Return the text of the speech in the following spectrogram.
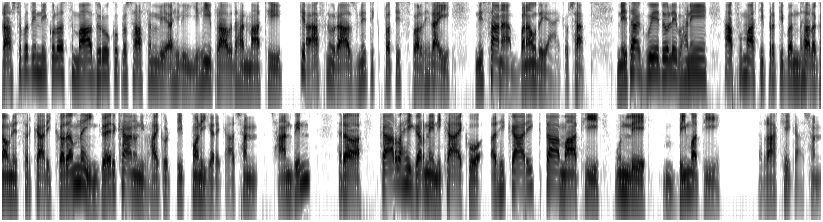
राष्ट्रपति निकोलस माधुरोको प्रशासनले अहिले यही प्रावधानमाथि आफ्नो राजनीतिक प्रतिस्पर्धीलाई निशाना बनाउँदै आएको छ। नेता गुएदोले भने आफूमाथि प्रतिबन्ध लगाउने सरकारी कदम नै गैर कानुनी भएको टिप्पणी गरेका छन्। छानबिन र कारवाही गर्ने निकायको आधिकारिकतामाथि उनले विमति राखेका छन्।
